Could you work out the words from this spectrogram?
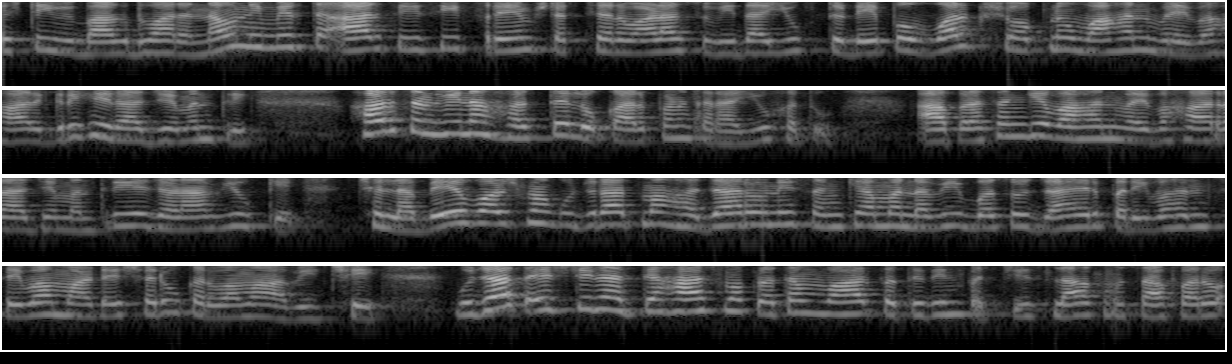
એસટી વિભાગ દ્વારા નવનિર્મિત આરસીસી ફ્રેમ સ્ટ્રક્ચરવાળા સુવિધાયુક્ત ડેપો વર્કશોપનું વાહન વ્યવહાર ગૃહ રાજ્યમંત્રી હર્ષ સંઘવીના હસ્તે લોકાર્પણ કરાયું હતું. આ પ્રસંગે વાહન વ્યવહાર રાજ્યમંત્રીએ જણાવ્યું કે, છેલ્લા બે વર્ષમાં ગુજરાતમાં હજારોની સંખ્યામાં નવી બસો જાહેર પરિવહન સેવા માટે શરૂ કરવામાં આવી છે. ગુજરાત એસટીના ઇતિહાસમાં પ્રથમવાર પ્રતિદિન પચીસ લાખ મુસાફરો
